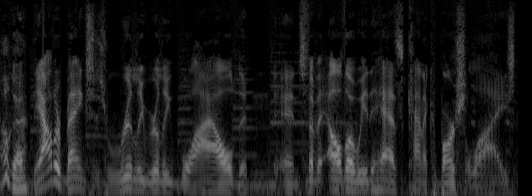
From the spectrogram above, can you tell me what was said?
Okay. The Outer Banks is really, really wild and and stuff. Although it has kind of commercialized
